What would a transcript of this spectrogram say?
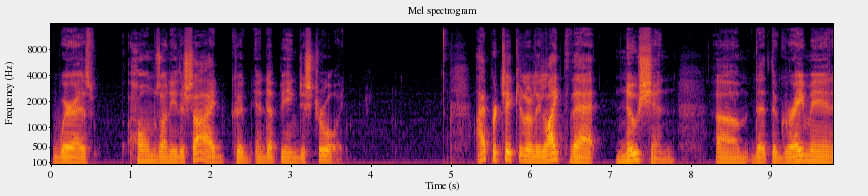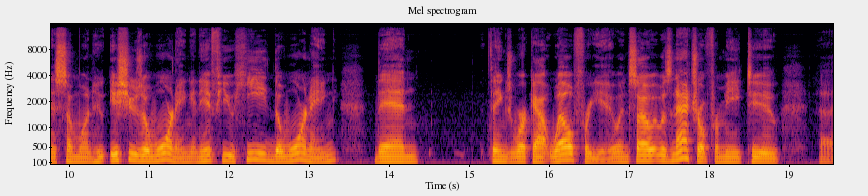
whereas homes on either side could end up being destroyed. I particularly liked that notion um, that the gray man is someone who issues a warning, and if you heed the warning, then things work out well for you. And so it was natural for me to uh,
